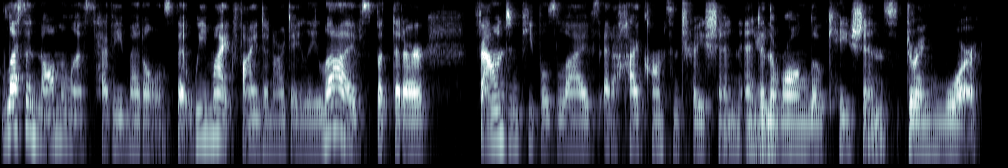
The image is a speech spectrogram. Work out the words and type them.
less anomalous heavy metals that we might find in our daily lives, but that are found in people's lives at a high concentration and in the mm. wrong locations during war.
